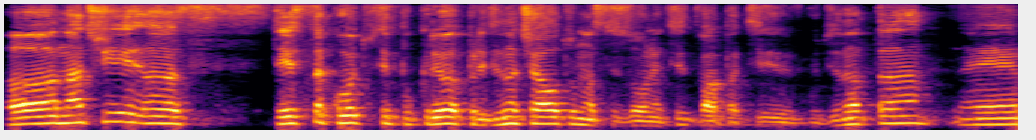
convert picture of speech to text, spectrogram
А, значи, а, теста, който се покрива преди началото на сезоните, два пъти в годината, е,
